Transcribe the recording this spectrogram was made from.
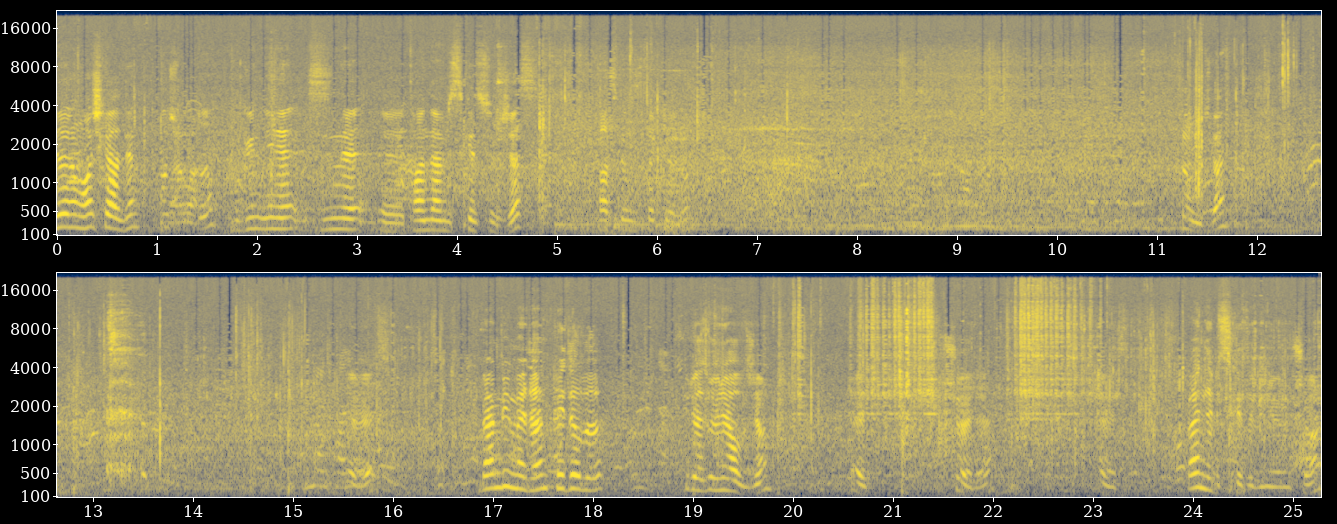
Güzel Hanım hoş geldin. Hoş bulduk. Bugün yine sizinle e, tandem bisiklet süreceğiz. Kaskınızı takıyorum. Tutun lütfen. Evet. Ben binmeden pedalı biraz öne alacağım. Evet. Şöyle. Evet. Ben de bisiklete biniyorum şu an.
